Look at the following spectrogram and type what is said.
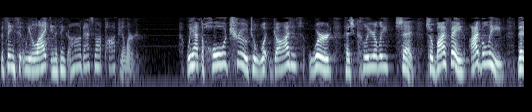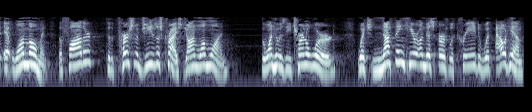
the things that we like and to think, oh, that's not popular. We have to hold true to what God's Word has clearly said. So by faith, I believe that at one moment, the Father, through the person of Jesus Christ, John 1 1, the one who is the eternal Word, which nothing here on this earth was created without him,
